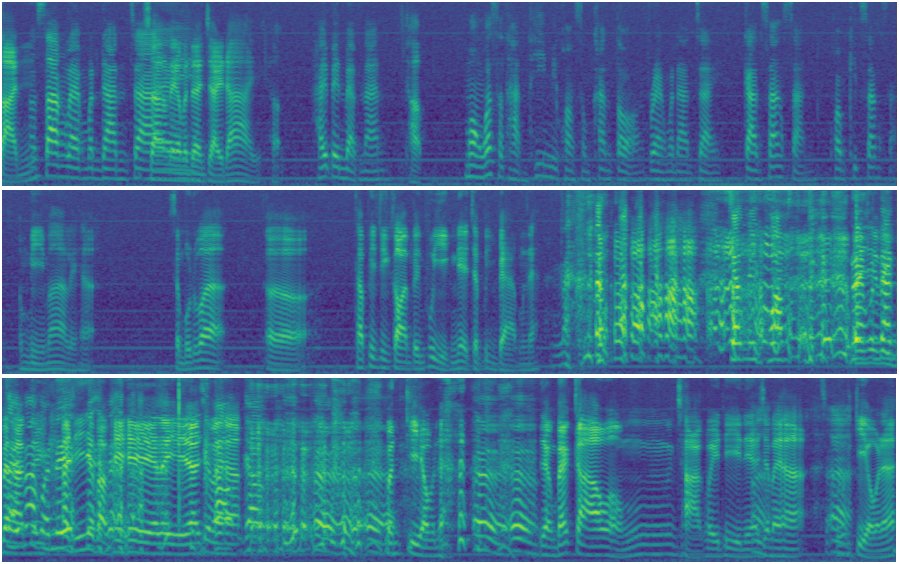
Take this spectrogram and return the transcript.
สรรค์มาสร้างแรงบันดาลใจสร้างแรงบันดาลใจได้ครับให้เป็นแบบนั้น ครับมองว่าสถานที่มีความสำคัญต่อแรงบันดาลใจ การสร้างสรรค์ ความคิดสร้างสรรค์ มีมากเลยฮะสมมุติว่าเอ่อ ถ้าพิธีกรเป็นผู้หญิงเนี่ยจะเป็นอีกแบบนึงนะจะมีความแรงบันดาลใจมากกว่านี้อันนี้จะแบบเฮๆอะไรอย่างเงี้ยใช่ไหมฮะครับเออเออมันเกี่ยวนะเออเอออย่างแบ็กกราวของฉากเวทีเนี่ยอ่าใช่ไหมฮะอ่ามัมันเกี่ยวนะ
